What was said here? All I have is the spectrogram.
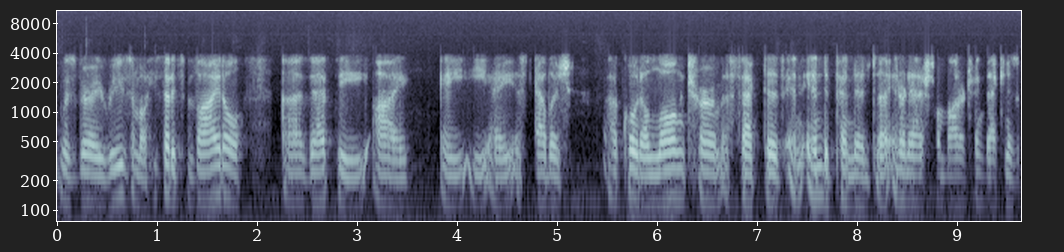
was very reasonable. He said it's vital uh, that the IAEA establish, uh, quote, a long term, effective, and independent uh, international monitoring mechanism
